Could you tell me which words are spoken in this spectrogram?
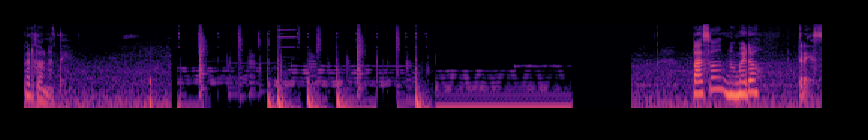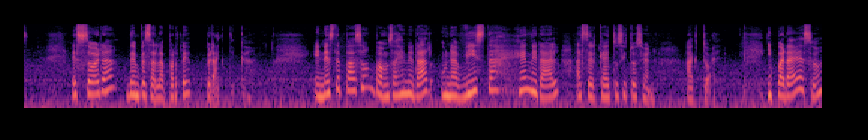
perdónate. Paso número tres es hora de empezar la parte práctica. En este paso vamos a generar una vista general acerca de tu situación actual. Y para eso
